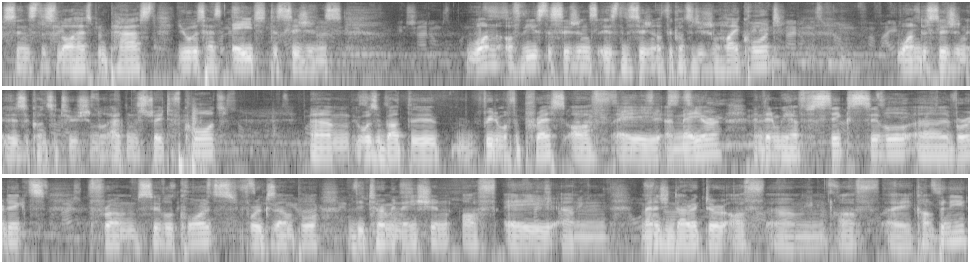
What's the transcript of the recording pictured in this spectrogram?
since this law has been passed, Juris has eight decisions. One of these decisions is the decision of the Constitutional High Court. One decision is the Constitutional Administrative Court. Um, it was about the freedom of the press of a, a mayor, and then we have six civil uh, verdicts from civil courts. For example, the termination of a um, managing director of um, of a company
